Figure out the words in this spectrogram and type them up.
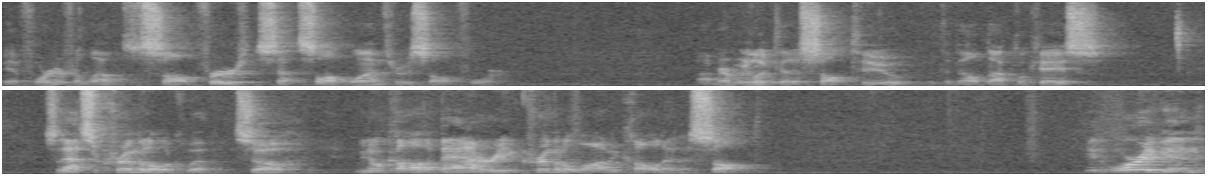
We have four different levels assault first, assault one through assault four. I remember we looked at assault two with the belt buckle case. So that's the criminal equivalent. So we don't call it a battery in criminal law, we call it an assault. In Oregon,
